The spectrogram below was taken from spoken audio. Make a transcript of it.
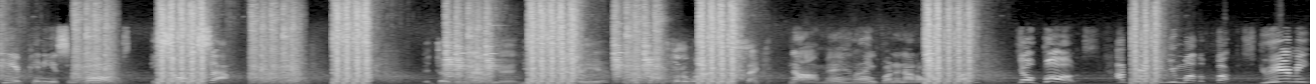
Tenpenny and some bars. He sold us out. It doesn't matter, man. You get out of here. The cop's gonna arrive in a second. Nah, man, I ain't running out on my brother. Yo, Ballas, I'm taking you motherfuckers. You hear me?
